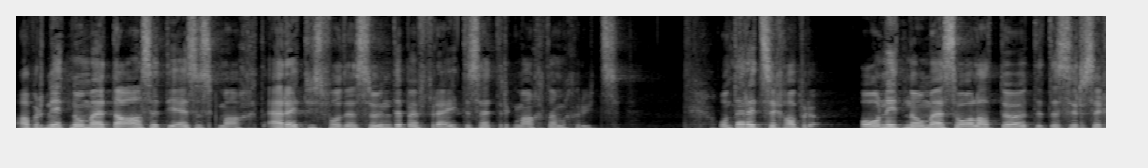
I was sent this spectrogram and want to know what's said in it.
Aber nicht nur das hat Jesus gemacht. Er hat uns von den Sünden befreit. Das hat er gemacht am Kreuz. Und er hat sich aber auch nicht nur so töten dass er sich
